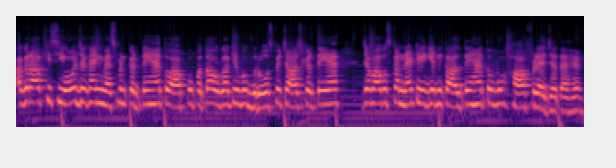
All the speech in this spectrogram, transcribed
अगर आप किसी और जगह इन्वेस्टमेंट करते हैं तो आपको पता होगा कि वो ग्रोथ पे चार्ज करते हैं। जब आप उसका नेट एरिया निकालते हैं तो वो हाफ़ रह जाता है।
